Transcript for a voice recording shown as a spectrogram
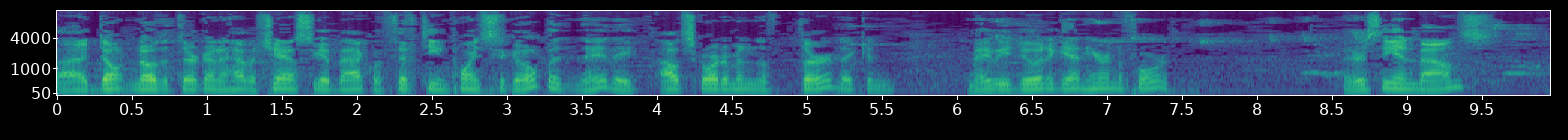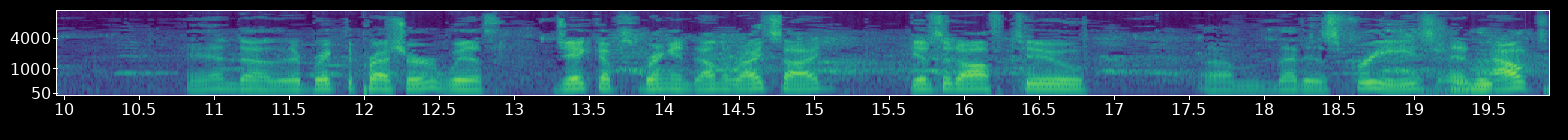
I don't know that they're going to have a chance to get back with 15 points to go, but hey, they outscored them in the third. They can maybe do it again here in the fourth. There's the inbounds. And uh, they break the pressure with Jacobs bringing down the right side. Gives it off to, um, that is Freeze, and Mhm. out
